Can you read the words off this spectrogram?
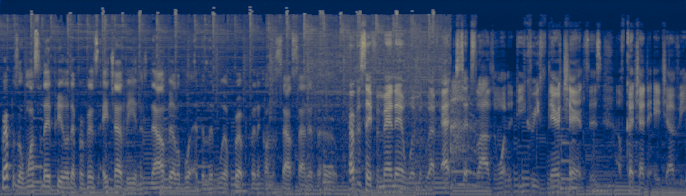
PrEP is a once a day pill that prevents HIV and is now available at the Live Well PrEP Clinic on the south side of the hub. PrEP is safe for men and women who have active sex lives and want to decrease their chances of contracting HIV.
